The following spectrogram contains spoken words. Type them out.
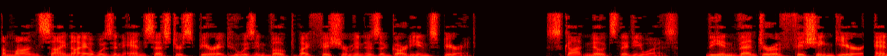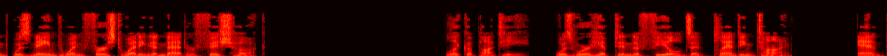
Aman Sinaya was an ancestor spirit who was invoked by fishermen as a guardian spirit. Scott notes that he was the inventor of fishing gear, and was named when first wetting a net or fish hook. Likapati was were hipped in the fields at planting time, and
